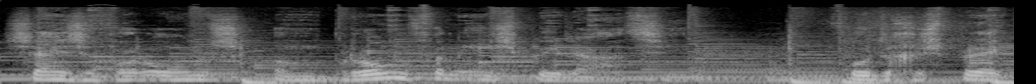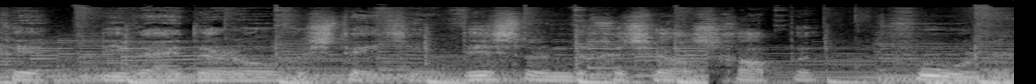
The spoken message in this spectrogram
zijn ze voor ons een bron van inspiratie voor de gesprekken die wij daarover steeds in wisselende gezelschappen voeren.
